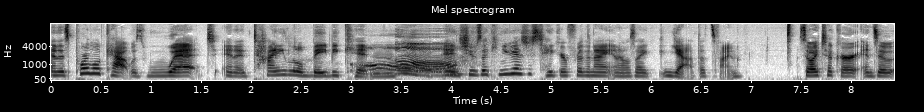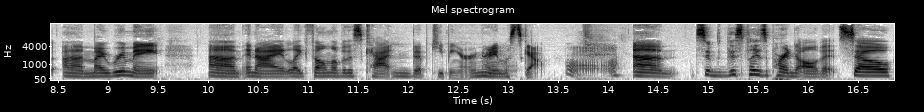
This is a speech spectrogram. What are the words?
And this poor little cat was wet and a tiny little baby kitten. And she was like, "Can you guys just take her for the night?" And I was like, "Yeah, that's fine." So I took her, and so um, my roommate um, and I like fell in love with this cat and ended up keeping her, and her name was Scout. Um, so this plays a part into all of it. So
